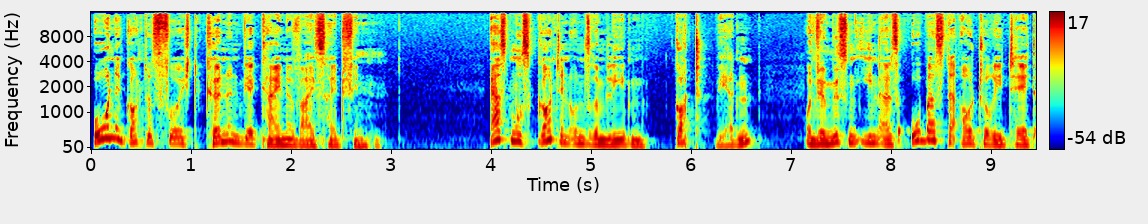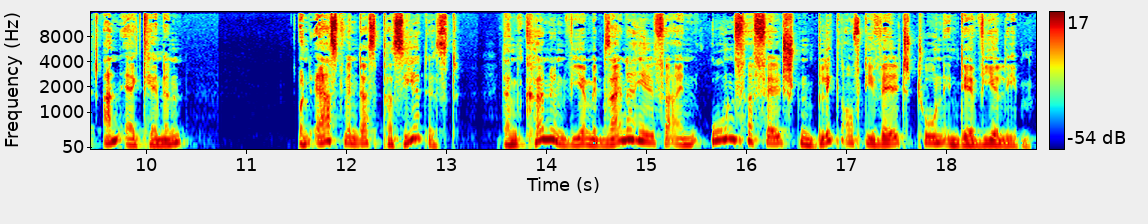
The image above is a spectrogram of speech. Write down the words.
ohne Gottesfurcht können wir keine Weisheit finden. Erst muss Gott in unserem Leben Gott werden, und wir müssen ihn als oberste Autorität anerkennen, und erst wenn das passiert ist, dann können wir mit seiner Hilfe einen unverfälschten Blick auf die Welt tun, in der wir leben.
